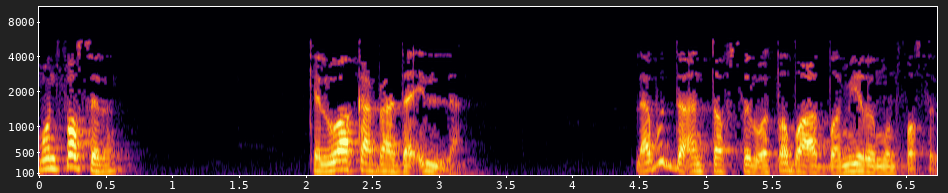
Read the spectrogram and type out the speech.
منفصلا. كالواقع بعد إلا. لا بد أن تفصل وتضع الضمير المنفصل.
